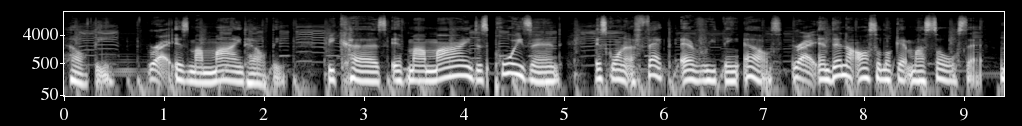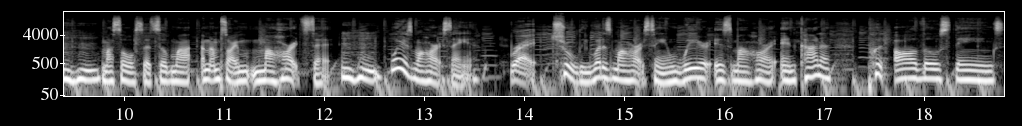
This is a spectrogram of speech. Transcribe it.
healthy? Right. is my mind healthy? Because if my mind is poisoned, it's going to affect everything else. Right. And then I also look at my soul set. Mm-hmm. My soul set. So my, I'm, sorry, my heart set. Mm-hmm. Where's my heart saying? right. Truly, what is my heart saying? Where is my heart? And kind of put all those things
